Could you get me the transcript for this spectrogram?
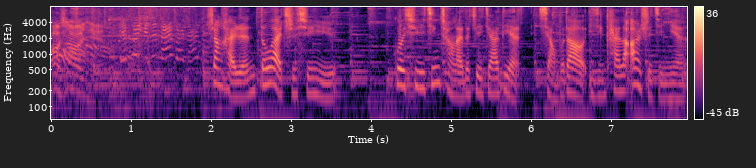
二十二年。上海人都爱吃熏鱼，过去经常来的这家店，想不到已经开了二十几年。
